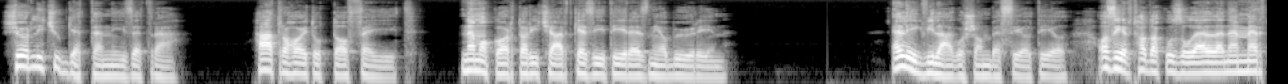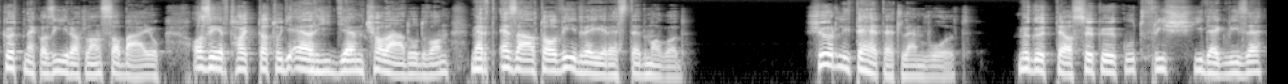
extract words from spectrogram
Shirley csüggetten nézett rá. Hátrahajtotta a fejét. Nem akarta Richard kezét érezni a bőrén. Elég világosan beszéltél. Azért hadakozol ellenem, mert kötnek az íratlan szabályok. Azért hagytad, hogy elhiggyem, családod van, mert ezáltal védve érezted magad. Sörli tehetetlen volt. Mögötte a szökőkút friss, hideg vize,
